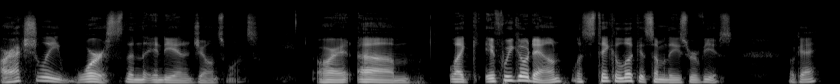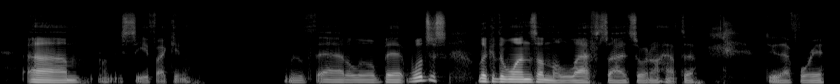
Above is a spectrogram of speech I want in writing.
are actually worse than the Indiana Jones ones. All right. Um, like if we go down, let's take a look at some of these reviews. Okay. Um, let me see if I can move that a little bit. We'll just look at the ones on the left side so I don't have to do that for you.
